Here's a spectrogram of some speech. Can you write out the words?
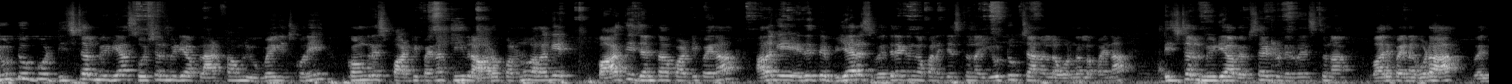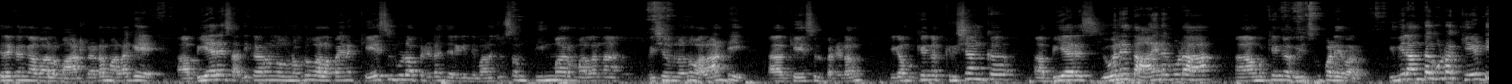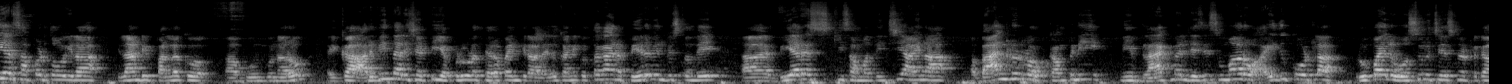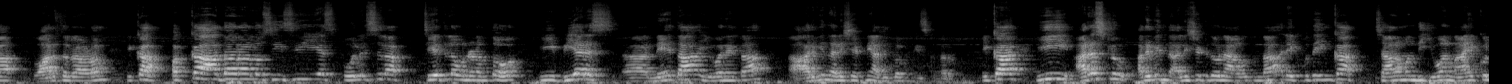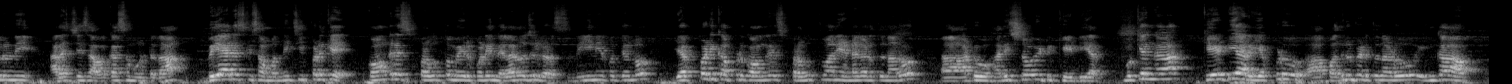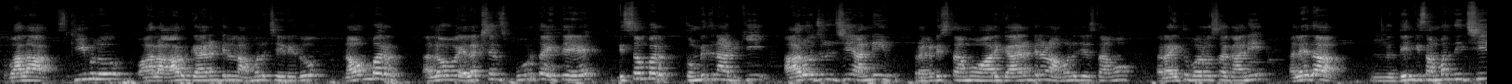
YouTube digital media social media ప్లాట్ఫామ్లు ఉపయోగించుకొని కాంగ్రెస్ పార్టీ పైన తీవ్ర ఆరోపణలు అలాగే భారతీయ జనతా పార్టీ పైన అలాగే ఏదైతే బీఆర్ఎస్ వ్యతిరేకంగా పనిచేస్తున్న యూట్యూబ్ ఛానళ్ళ ఓనర్ల పైన డిజిటల్ మీడియా వెబ్సైట్లు నిర్వహిస్తున్న వారిపైన కూడా వ్యతిరేకంగా వాళ్ళు మాట్లాడడం అలాగే బీఆర్ఎస్ అధికారంలో ఉన్నప్పుడు వాళ్ళపైన కేసులు కూడా పెట్టడం జరిగింది. మనం చూసాం తీన్మార్ మల్లన్న విషయంలోనూ అలాంటి కేసులు పెట్టడం. ఇక ముఖ్యంగా క్రిషాంక్ బీఆర్ఎస్ యువనేత ఆయన కూడా ముఖ్యంగా విరుచుకుపడేవారు. వీరంతా కూడా కేటీఆర్ సపోర్ట్తో ఇలా ఇలాంటి పనులకు పూనుకున్నారు. ఇక అరవింద్ అలీ శెట్టి ఎప్పుడు కూడా తెరపైకి రాలేదు. కానీ కొత్తగా ఆయన పేరు వినిపిస్తుంది. బీఆర్ఎస్కి సంబంధించి ఆయన బెంగళూరులో ఒక కంపెనీని బ్లాక్మెయిల్ చేసి సుమారు ఐదు కోట్ల రూపాయలు వసూలు చేసినట్లుగా వార్తలు రావడం. ఇక పక్క ఆధారాలు సిసిఎస్ పోలీసుల చేతిలో ఉండడంతో ఈ బీఆర్ఎస్ నేత యువనేత అరవింద్ అలిశెట్టిని అదుపులోకి తీసుకున్నారు. ఇక ఈ అరెస్ట్లు అరవింద్ అలిషెట్తోనే ఆగుతుందా? లేకపోతే ఇంకా చాలా మంది యువ నాయకులని అరెస్ట్ చేసే అవకాశం ఉంటుందా? బీఆర్ఎస్కి సంబంధించి ఇప్పటికే కాంగ్రెస్ ప్రభుత్వం ఏర్పడి నెల రోజులు గడుస్తుంది. ఈ నేపథ్యంలో ఎప్పటికప్పుడు కాంగ్రెస్ ప్రభుత్వాన్ని ఎండగడుతున్నారు అటు హరీష్ రావు ఇటు కేటీఆర్. ముఖ్యంగా కేటీఆర్ ఎప్పుడు ఆ, పదును పెడుతున్నాడు? ఇంకా వాళ్ళ స్కీములు వాళ్ళ ఆరు గ్యారంటీలను అమలు చేయలేదు. నవంబర్లో ఎలక్షన్స్ పూర్తయితే డిసెంబర్ తొమ్మిది నాటికి ఆ రోజు నుంచి అన్ని ప్రకటిస్తాము ఆరు గ్యారంటీలను అమలు చేస్తాము రైతు భరోసా కానీ లేదా దీనికి సంబంధించి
